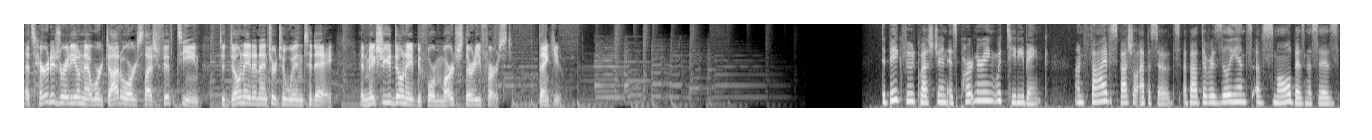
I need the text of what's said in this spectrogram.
That's heritageradionetwork.org slash 15 to donate and enter to win today. And make sure you donate before March 31st. Thank you. The Big Food Question is partnering with TD Bank on five special episodes about the resilience of small businesses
